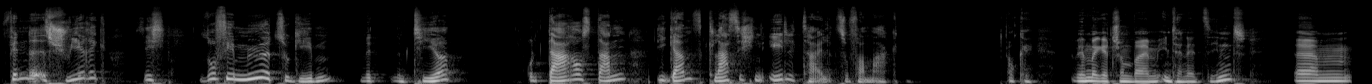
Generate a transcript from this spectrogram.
finde es schwierig, sich so viel Mühe zu geben mit einem Tier und daraus dann die ganz klassischen Edelteile zu vermarkten. Okay, wenn wir jetzt schon beim Internet sind, ähm,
